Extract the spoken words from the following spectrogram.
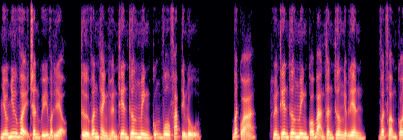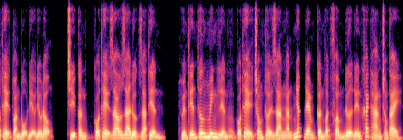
Nhiều như vậy chân quý vật liệu, Tử Vân Thành Huyền Thiên Thương Minh cũng vô pháp tìm đủ. Bất quá, Huyền Thiên Thương Minh có bản thân thương nghiệp liên, vật phẩm có thể toàn bộ địa điều động, chỉ cần có thể giao ra được giá tiền, Huyền Thiên Thương Minh liền có thể trong thời gian ngắn nhất đem cần vật phẩm đưa đến khách hàng trong tay.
